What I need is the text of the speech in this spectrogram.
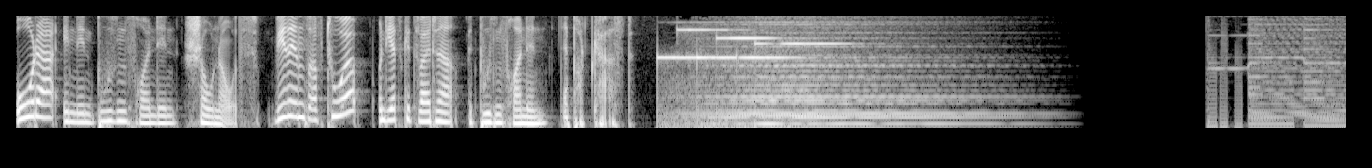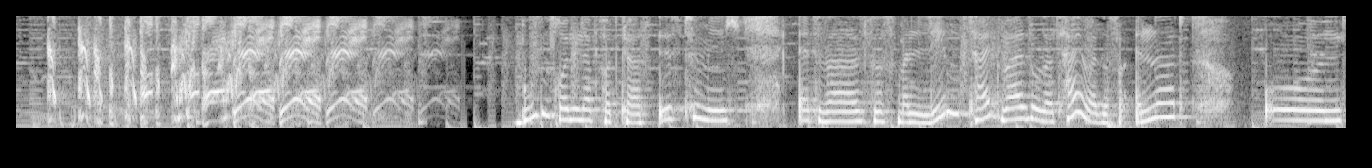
oder in den Busenfreundin Show Notes. Wir sehen uns auf Tour und jetzt geht's weiter mit Busenfreundin, der Podcast. Busenfreundin der Podcast ist für mich etwas, was mein Leben zeitweise oder teilweise verändert und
